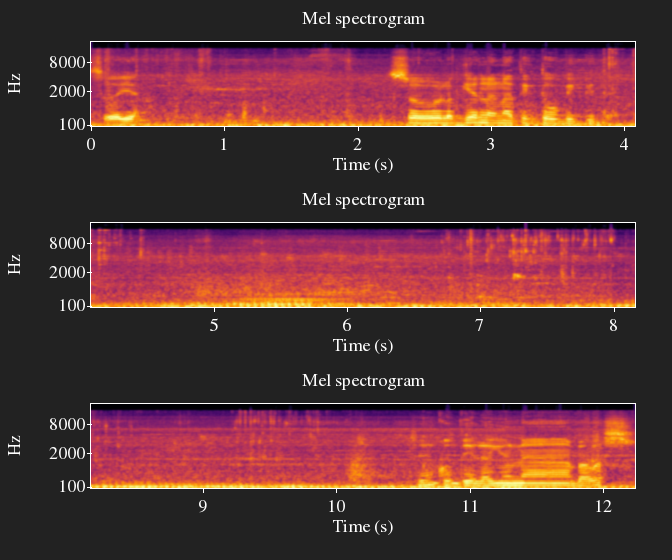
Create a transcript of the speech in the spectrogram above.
So yan. So lagyan lang natin tubig dito. So yun, konti lang yung nabawas.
